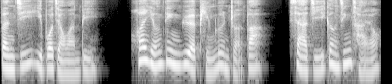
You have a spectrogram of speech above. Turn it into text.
本集已播讲完毕，欢迎订阅、评论、转发，下集更精彩哦。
